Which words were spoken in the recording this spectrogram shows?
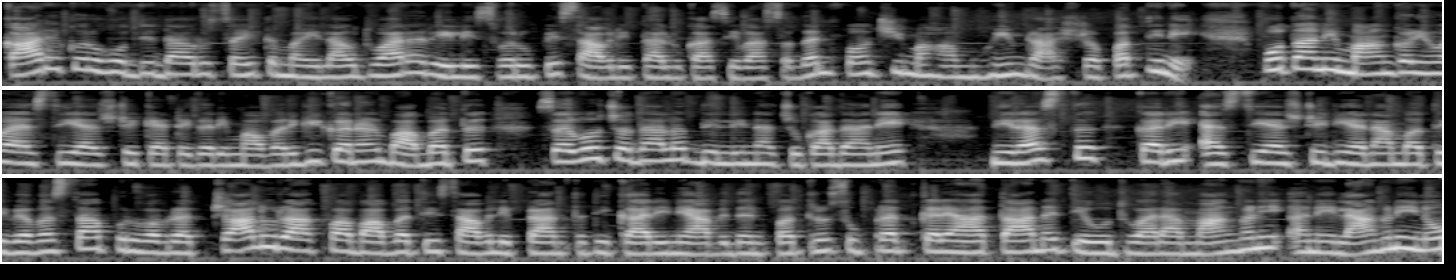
કાર્યકરો, હોદ્દેદારો સહિત મહિલાઓ દ્વારા રેલી સ્વરૂપે સાવલી તાલુકા સેવા સદન પહોંચી મહામુહિમ રાષ્ટ્રપતિને પોતાની માંગણીઓ એસસી, એસટી કેટેગરીમાં વર્ગીકરણ બાબત સર્વોચ્ચ અદાલત દિલ્હીના ચુકાદાને નિરસ્ત કરી એસસી એસટીની અનામત વ્યવસ્થા પૂર્વવ્રત ચાલુ રાખવા બાબતે સાવલી પ્રાંત અધિકારીને આવેદનપત્રો સુપ્રત કર્યા હતા અને તેઓ દ્વારા માંગણી અને લાગણીનો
